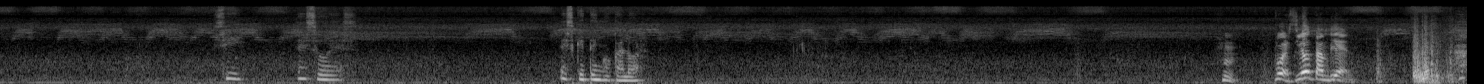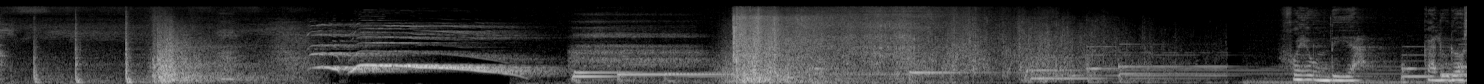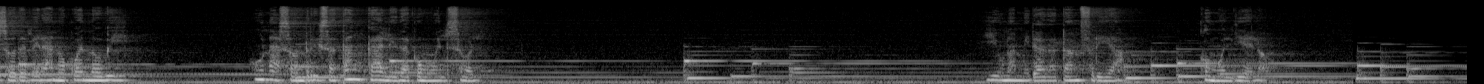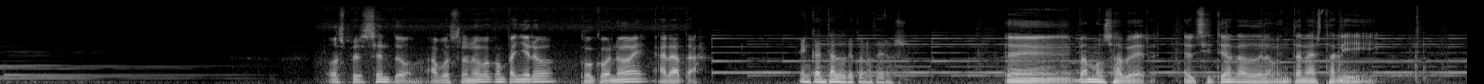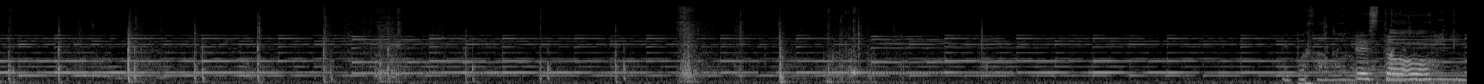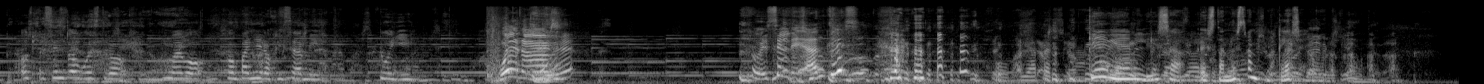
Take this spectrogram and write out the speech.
Sí, eso es. Es que tengo calor. Pues yo también. Fue un día caluroso de verano cuando vi una sonrisa tan cálida como el sol. Y una mirada tan fría como el hielo. Os presento a vuestro nuevo compañero Kokonoe Arata. Encantado de conoceros. Eh, vamos a ver. El sitio al lado de la ventana está allí. por favor. Esto. Os presento a vuestro nuevo compañero Hisami, Tuyi. ¡Buenas! ¿Eh? ¿No es el de antes? Qué bien, Lisa. Está en nuestra misma clase.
